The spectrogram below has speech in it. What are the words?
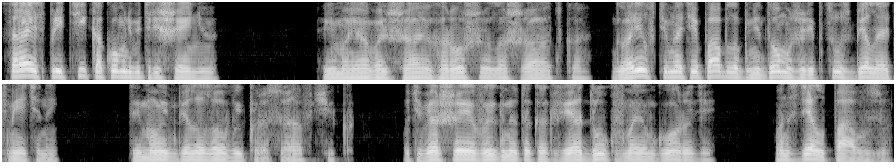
стараясь прийти к какому-нибудь решению. — Ты моя большая хорошая лошадка, — говорил в темноте Пабло гнедому жеребцу с белой отметиной. — Ты мой белолобый красавчик. У тебя шея выгнута, как виадук в моем городе. Он сделал паузу.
